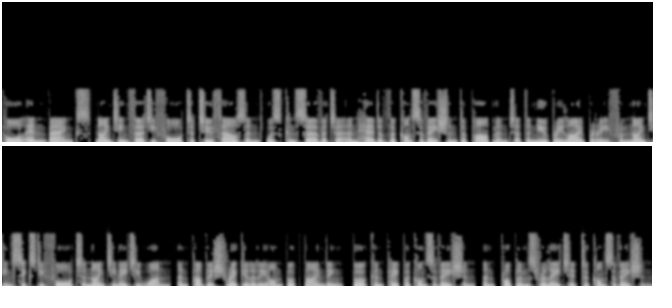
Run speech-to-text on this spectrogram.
Paul N. Banks (1934–2000) was conservator and head of the conservation department at the Newberry Library from 1964 to 1981, and published regularly on bookbinding, book and paper conservation, and problems related to conservation.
